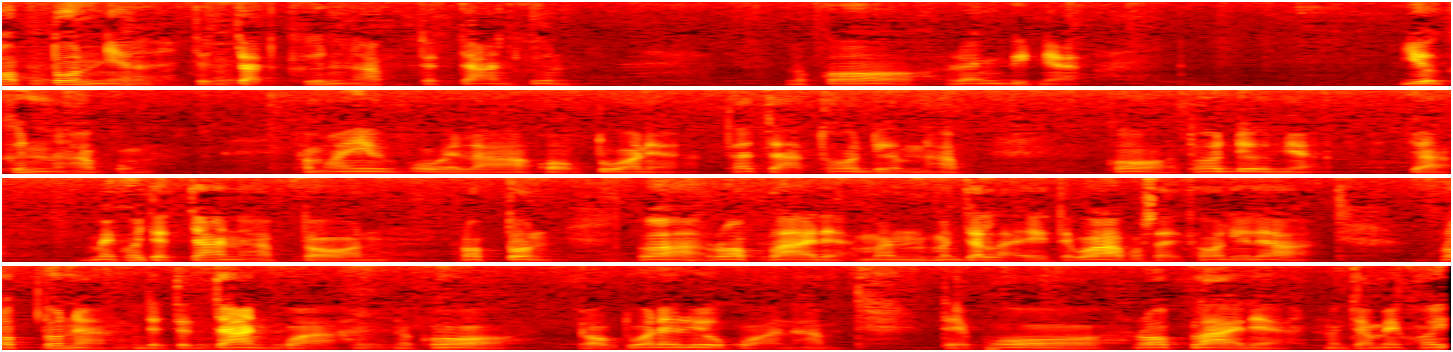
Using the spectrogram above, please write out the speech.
รอบต้นเนี่ยจะจัดขึ้นนะครับ จัดจ้านขึ้น แล้วก็แรงบิดเนี่ย เยอะขึ้นนะครับ ผมทำให้พอเวลาออกตัวเนี่ย ถ้าจากท่อเดิมนะครับ ก็ท่อเดิมเนี่ยจะไม่ค่อยจัดจ้านนะครับ ตอนรอบต้นแต่ว่ารอบปลายเนี่ยมันมันจะไหล แต่ว่าพอใส่ท่อนี้แล้วรอบต้นเนี่ยมันจะจัดจ้านกว่า แล้วก็ออกตัวได้เร็วกว่านะครับ แต่พอรอบปลายเนี่ย มันจะไม่ค่อย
